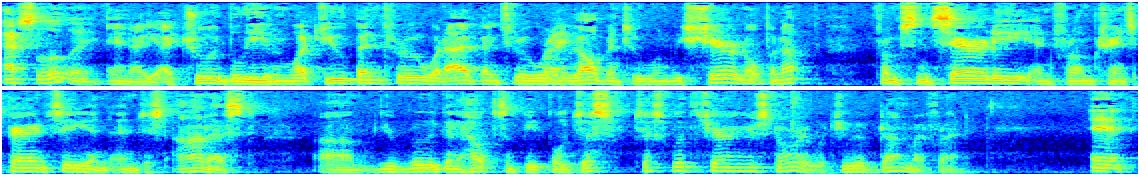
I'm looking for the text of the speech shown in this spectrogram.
Absolutely. And I, I truly believe in what you've been through, what I've been through, what Right. we've all been through. When we share and open up from sincerity and from transparency and, and just honest, um, you're really going to help some people just, just with sharing your story, what you have done, my friend. And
